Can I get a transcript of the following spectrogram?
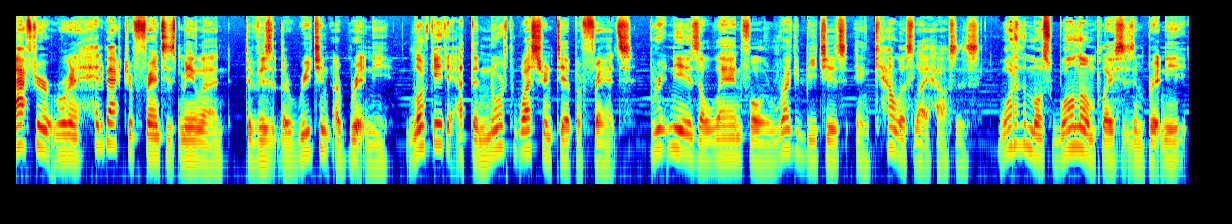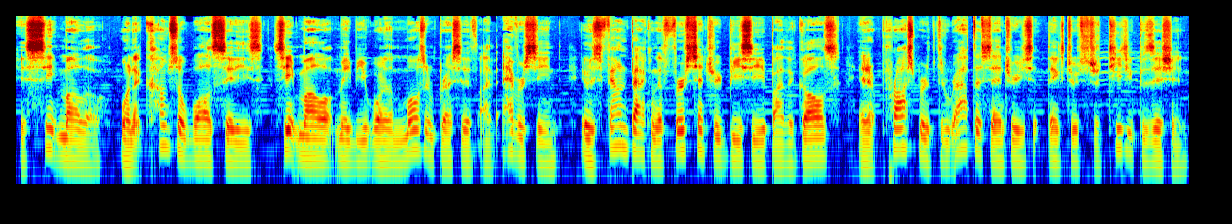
After, we're going to head back to France's mainland to visit the region of Brittany. Located at the northwestern tip of France, Brittany is a land full of rugged beaches and countless lighthouses. One of the most well known places in Brittany is St. Malo. When it comes to walled cities, St. Malo may be one of the most impressive I've ever seen. It was found back in the 1st century BC by the Gauls, and it prospered throughout the centuries thanks to its strategic position.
